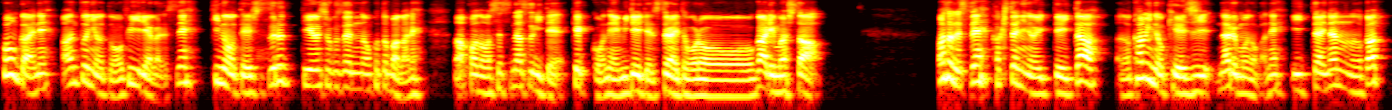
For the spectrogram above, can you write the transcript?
今回ね、アントニオとオフィーリアがですね、機能停止するっていう直前の言葉がね、まあ、この切なすぎて結構ね、見ていて辛いところがありました。またですね、柿谷の言っていた、あの神の啓示なるものがね、一体何なのかっ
